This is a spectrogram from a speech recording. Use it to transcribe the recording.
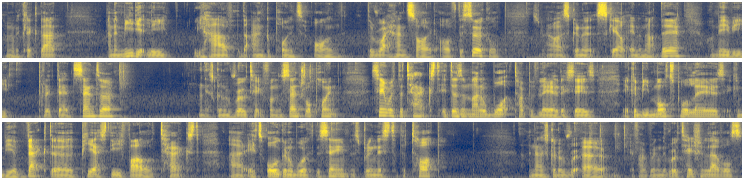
I'm going to click that and immediately we have the anchor point on the right hand side of the circle. So now it's going to scale in and out there, or maybe put it dead center, and it's going to rotate from the central point. Same with the text, it doesn't matter what type of layer this is. It can be multiple layers, it can be a vector, PSD file, text. Uh, it's all going to work the same. Let's bring this to the top. And now it's going to, uh, if I bring the rotation levels,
